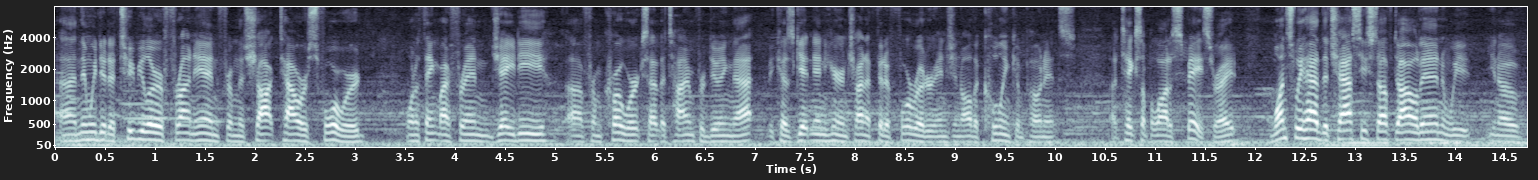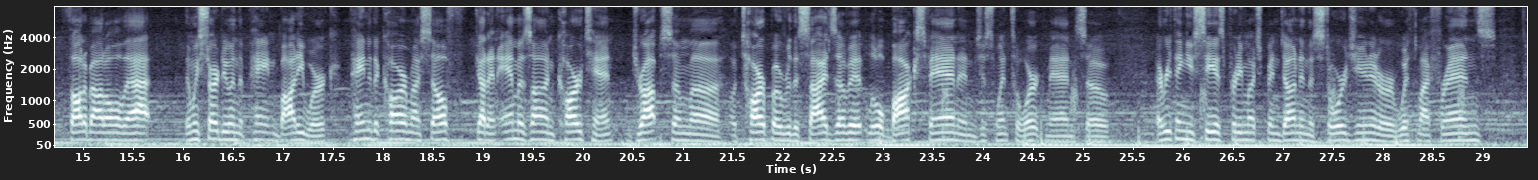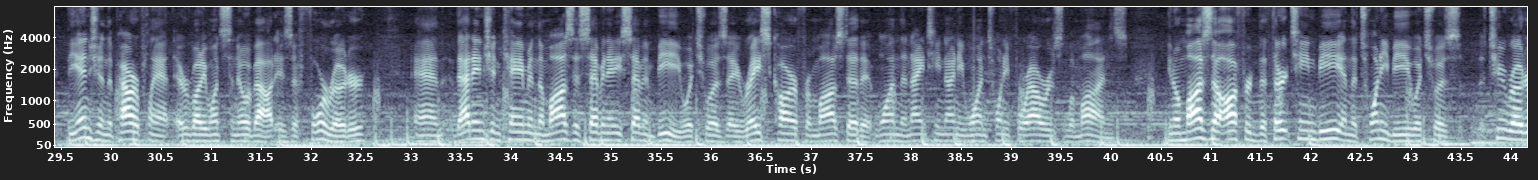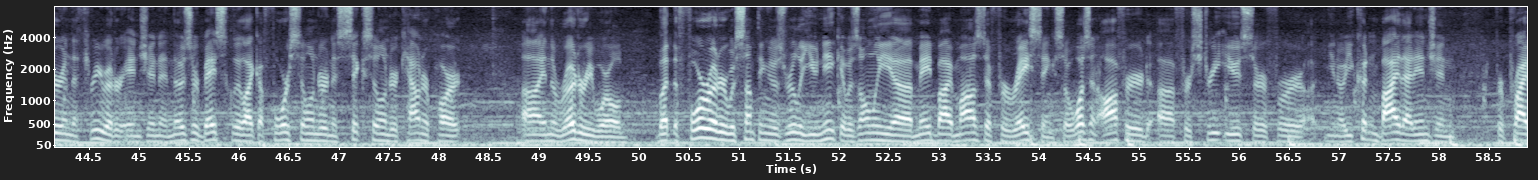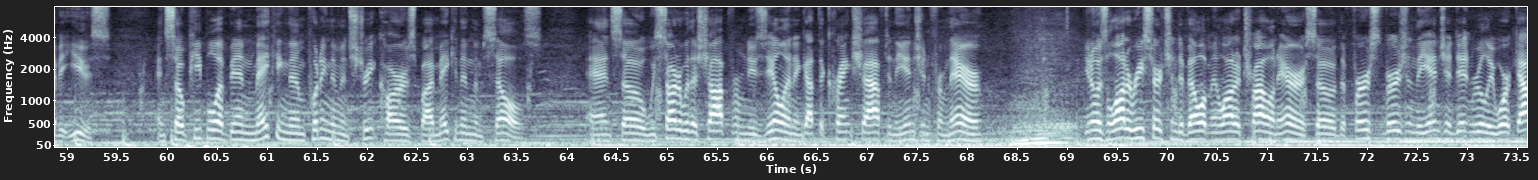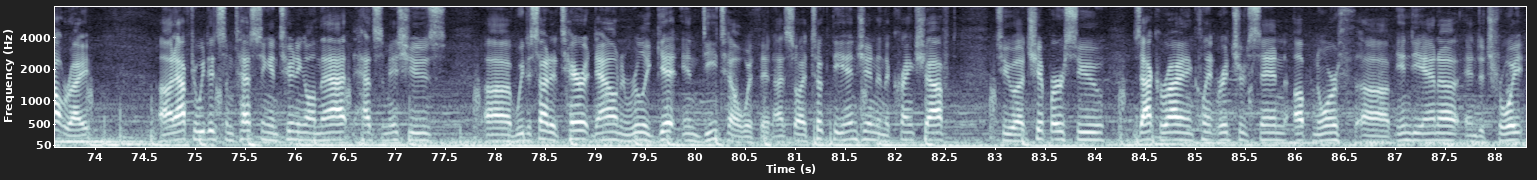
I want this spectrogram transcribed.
and then we did a tubular front end from the shock towers forward. I want to thank my friend JD uh, from Crowworks at the time for doing that because getting in here and trying to fit a four rotor engine, all the cooling components, uh, takes up a lot of space, right? Once we had the chassis stuff dialed in and we, you know, thought about all that, then we started doing the paint and body work. Painted the car myself, got an Amazon car tent, dropped some uh, a tarp over the sides of it, little box fan, and just went to work, man. So everything you see has pretty much been done in the storage unit or with my friends. The engine, the power plant, everybody wants to know about is a four rotor. And that engine came in the Mazda 787B, which was a race car from Mazda that won the 1991 24 Hours Le Mans. You know, Mazda offered the 13B and the 20B, which was the two rotor and the three rotor engine. And those are basically like a four cylinder and a six cylinder counterpart uh, in the rotary world. But the four rotor was something that was really unique. It was only uh, made by Mazda for racing. So it wasn't offered uh, for street use or for, you know, you couldn't buy that engine for private use. And so people have been making them, putting them in street cars by making them themselves. And so we started with a shop from New Zealand and got the crankshaft and the engine from there. You know, it was a lot of research and development, a lot of trial and error. So the first version of the engine didn't really work out right. Uh, after we did some testing and tuning on that, had some issues, uh, we decided to tear it down and really get in detail with it. So I took the engine and the crankshaft to uh, Chip Ursu, Zachariah and Clint Richardson up north, uh, Indiana and Detroit.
